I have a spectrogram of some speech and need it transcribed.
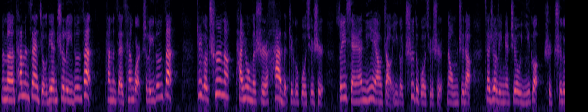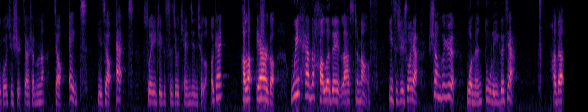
那么他们在酒店吃了一顿饭，他们在餐馆吃了一顿饭。这个吃呢，它用的是 had 这个过去式，所以显然你也要找一个吃的过去式。那我们知道，在这里面只有一个是吃的过去式，叫什么呢？叫 ate，也叫 at，所以这个词就填进去了。OK，好了，第二个，We had a holiday last month，意思是说呀，上个月我们度了一个假。好的，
